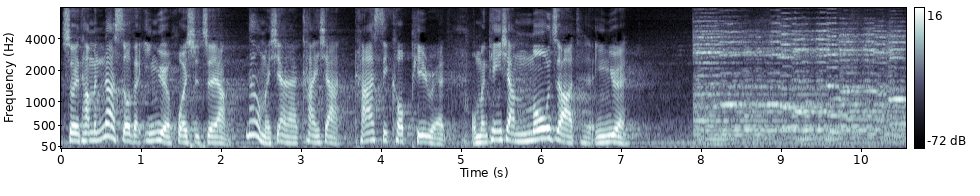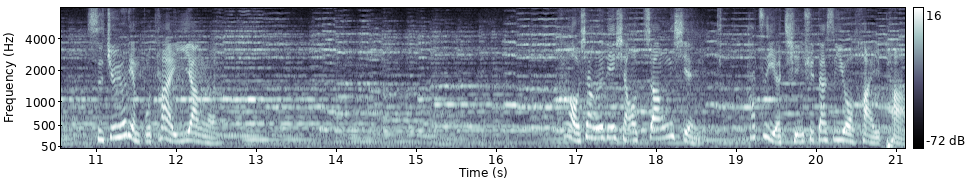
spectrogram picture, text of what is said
所以他们那时候的音乐会是这样。那我们现在来看一下 Classical Period，我们听一下 Mozart 的音乐，是就有点不太一样了。好像有点想要彰显他自己的情绪，但是又害怕，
